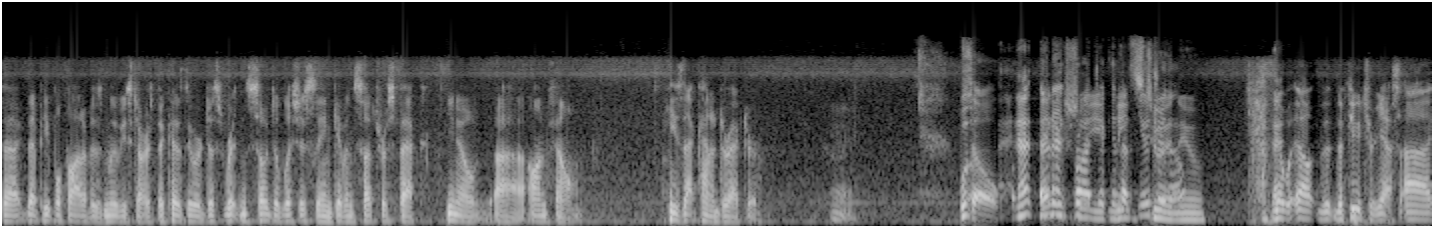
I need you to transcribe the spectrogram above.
uh, that people thought of as movie stars because they were just written so deliciously and given such respect, you know, uh, on film. he's that kind of director. so that, that any actually project in the leads future, to a though? new. The, the future, yes. Uh,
